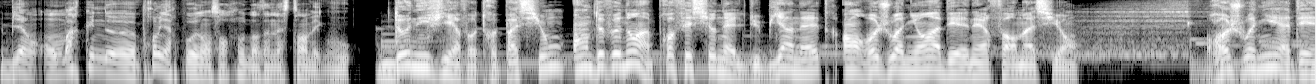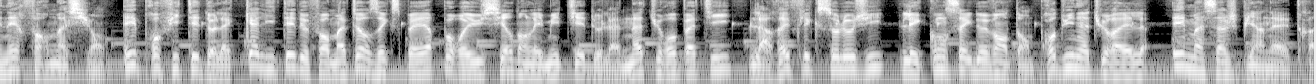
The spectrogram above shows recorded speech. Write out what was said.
Bien, on marque une première pause, on se retrouve dans un instant avec vous. Donnez vie à votre passion en devenant un professionnel du bien-être en rejoignant ADNR Formation. Rejoignez ADNR Formation et profitez de la qualité de formateurs experts pour réussir dans les métiers de la naturopathie, la réflexologie, les conseils de vente en produits naturels et massage bien-être.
